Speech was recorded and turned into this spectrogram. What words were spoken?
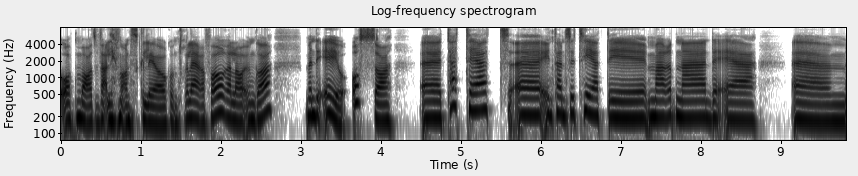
åpenbart veldig vanskelig å kontrollere for eller unngå. Men det er jo også eh, tetthet, eh, intensitet i merdene, det er Um,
